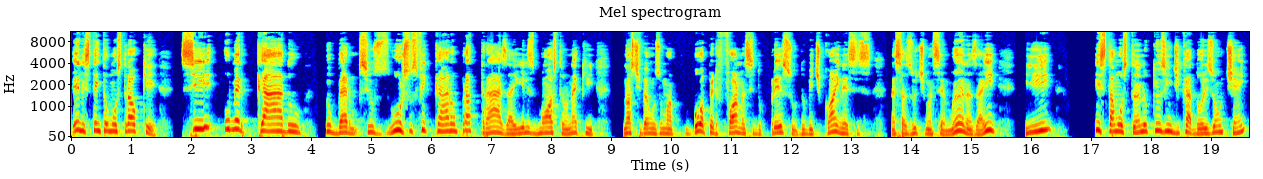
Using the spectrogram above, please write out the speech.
eles tentam mostrar o quê? Se o mercado do se os ursos ficaram para trás, aí eles mostram, né, que nós tivemos uma boa performance do preço do Bitcoin nesses, nessas últimas semanas aí, e está mostrando que os indicadores on-chain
